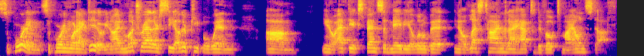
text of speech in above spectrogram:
supporting supporting what I do. You know, I'd much rather see other people win, um, you know, at the expense of maybe a little bit, you know, less time that I have to devote to my own stuff.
